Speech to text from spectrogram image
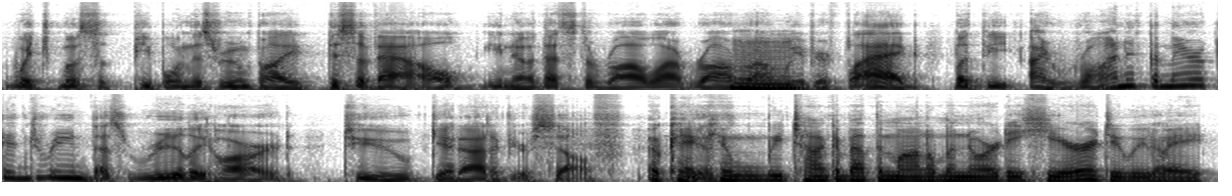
which most of the people in this room probably disavow. You know, that's the rah, rah, rah, rah, mm. wave your flag. But the ironic American dream, that's really hard to get out of yourself. Okay, Yes. can we talk about the model minority here, or do we wait?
